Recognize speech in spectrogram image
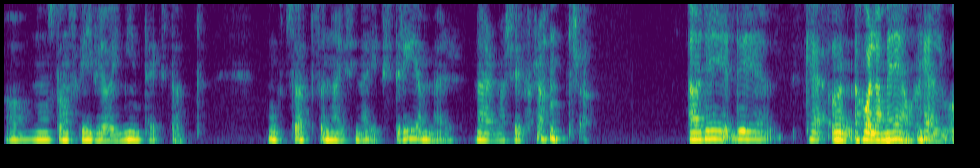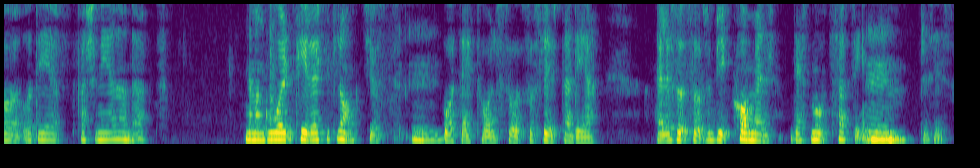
Ja, någonstans skriver jag i min text att motsatserna i sina extremer närmar sig varandra. ja det, det kan jag hålla med om själv. Och, och det är fascinerande att när man går tillräckligt långt just Mm. åt ett håll så, så slutar det, eller så, så, så kommer dess motsats in. Mm. precis.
